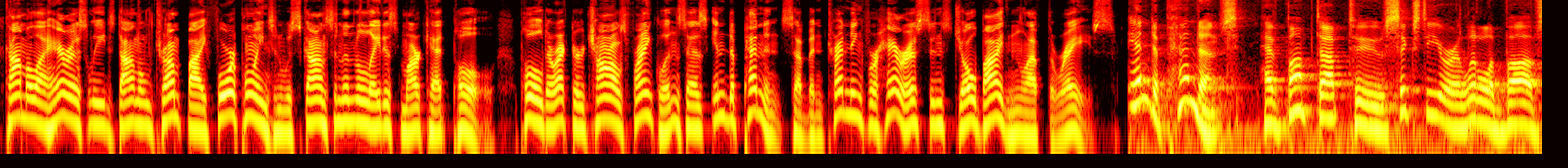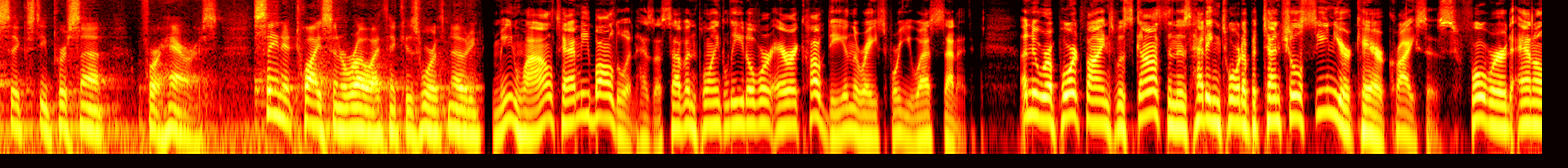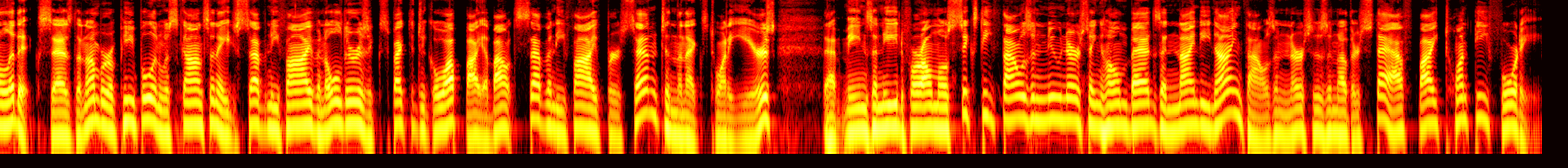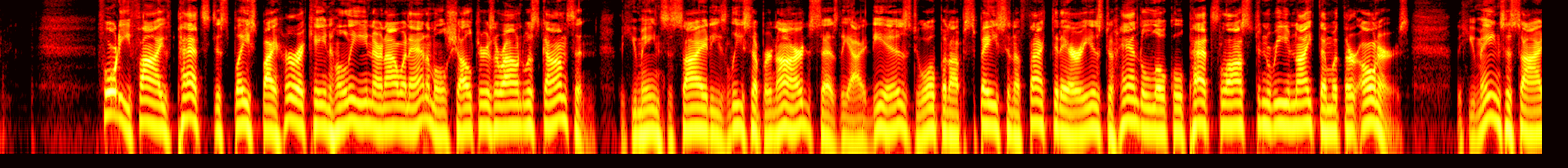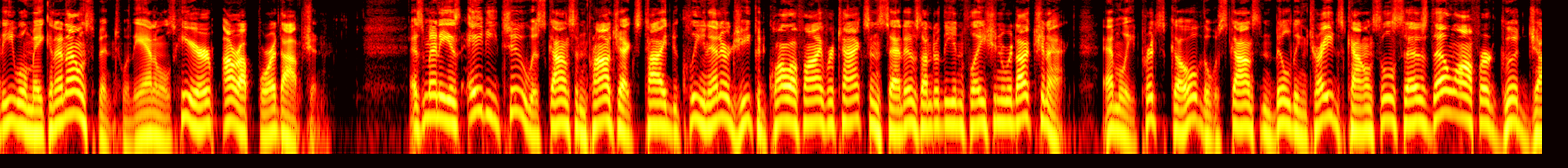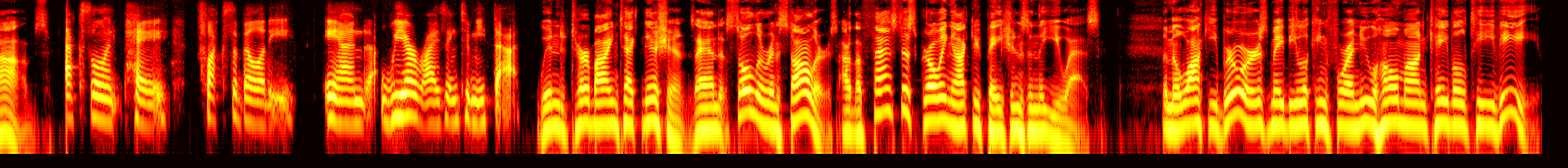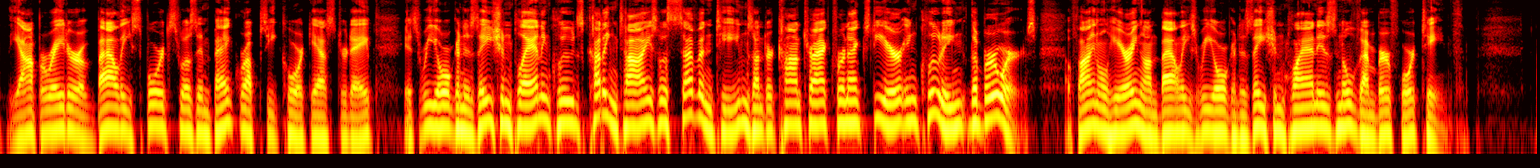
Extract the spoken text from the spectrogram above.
Kamala Harris leads Donald Trump by four points in Wisconsin in the latest Marquette poll. Poll director Charles Franklin says independents have been trending for Harris since Joe Biden left the race. Independents have bumped up to 60 or a little above 60% for Harris. Seeing it twice in a row, I think, is worth noting. Meanwhile, Tammy Baldwin has a seven point lead over Eric Hovde in the race for U.S. Senate. A new report finds Wisconsin is heading toward a potential senior care crisis. Forward Analytics says the number of people in Wisconsin aged 75 and older is expected to go up by about 75% in the next 20 years. That means a need for almost 60,000 new nursing home beds and 99,000 nurses and other staff by 2040. 45 pets displaced by Hurricane Helene are now in animal shelters around Wisconsin. The Humane Society's Lisa Bernard says the idea is to open up space in affected areas to handle local pets lost and reunite them with their owners. The Humane Society will make an announcement when the animals here are up for adoption. As many as 82 Wisconsin projects tied to clean energy could qualify for tax incentives under the Inflation Reduction Act. Emily Pritzko of the Wisconsin Building Trades Council says they'll offer good jobs. Excellent pay, flexibility, and we are rising to meet that. Wind turbine technicians and solar installers are the fastest growing occupations in the U.S. The Milwaukee Brewers may be looking for a new home on cable TV. The operator of Bally Sports was in bankruptcy court yesterday. Its reorganization plan includes cutting ties with seven teams under contract for next year, including the Brewers. A final hearing on Bally's reorganization plan is November 14th.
